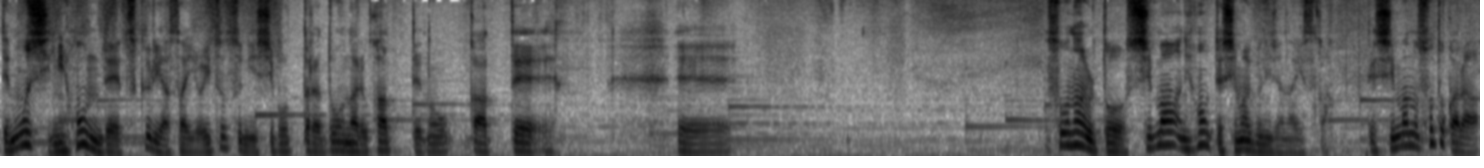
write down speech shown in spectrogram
でもし日本で作る野菜を5つに絞ったらどうなるかっていうのがあって、えー、そうなると島日本って島国じゃないですか。で島の外から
